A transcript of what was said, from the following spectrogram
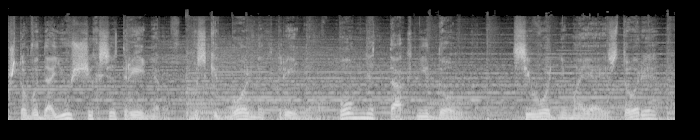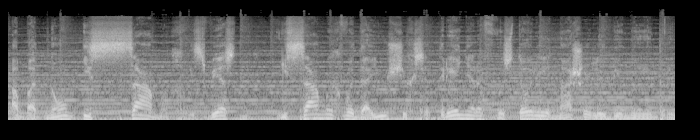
что выдающихся тренеров, баскетбольных тренеров, помнят так недолго. Сегодня моя история об одном из самых известных и самых выдающихся тренеров в истории нашей любимой игры.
